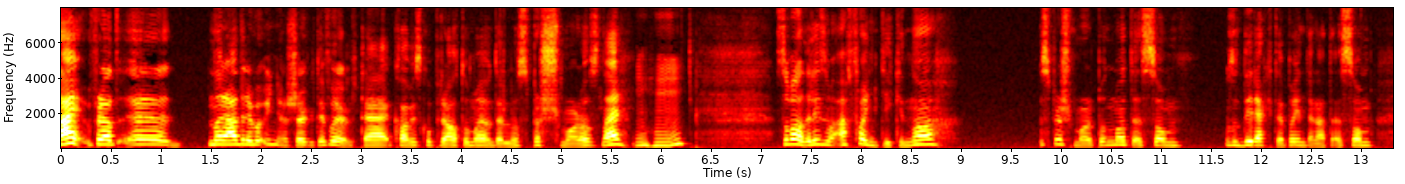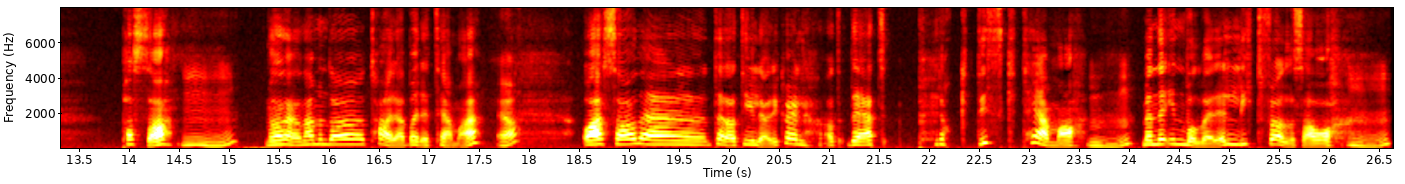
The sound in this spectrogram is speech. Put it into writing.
Nei, for at eh, når jeg drev og undersøkte i forhold til hva vi skulle prate om, og eventuelt noen spørsmål og sånn der, Mhm. så var det liksom Jeg fant ikke noe spørsmål på en måte som Altså direkte på internettet som passa. Mhm. Men da tenkte jeg nei, men da tar jeg bare temaet. Ja. Og jeg sa det til deg tidligere i kveld, at det er et praktisk tema. mm. Men det involverer litt følelser òg. Mm.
